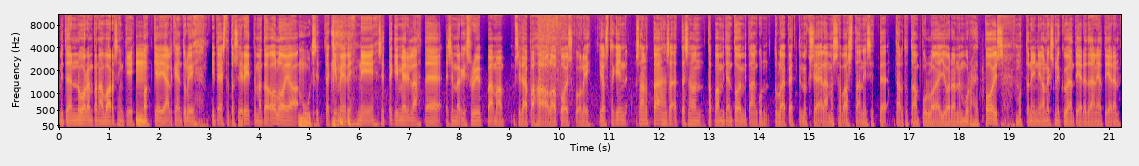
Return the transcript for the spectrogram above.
miten nuorempana varsinkin mm. pakkien jälkeen tuli itsestä tosi riittämätön olo ja Mood. sitten teki mieli, niin, sit teki mieli lähteä esimerkiksi ryyppäämään sitä pahaa oloa pois, kun oli jostakin saanut päähänsä, että se on tapa, miten toimitaan, kun tulee pettymyksiä elämässä vastaan, niin sitten tartutaan pulloa ja juodaan ne murheet pois. Mutta niin, niin onneksi nykyään tiedetään ja tiedän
